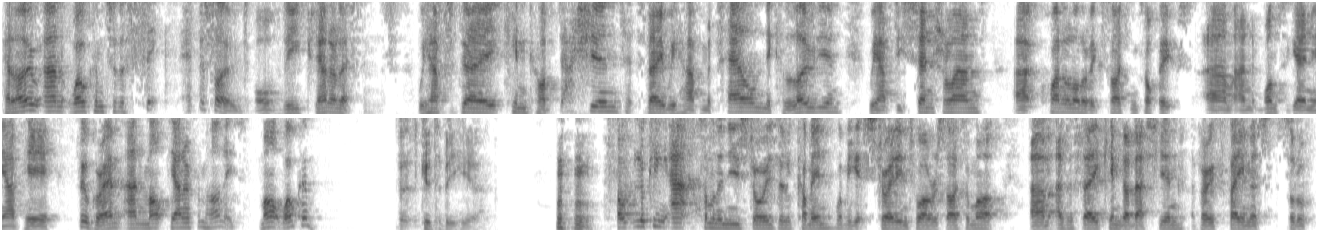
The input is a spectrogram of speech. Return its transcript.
Hello and welcome to the sixth episode of the Piano Lessons. We have today Kim Kardashian. Today we have Mattel, Nickelodeon. We have Decentraland. Uh, quite a lot of exciting topics. Um, and once again, you have here Phil Graham and Marc Piano from Harneys. Marc, welcome. It's good to be here. Looking at some of the news stories that have come in when we get straight into our recital, Marc. Um, as I say, Kim Kardashian, a very famous sort of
